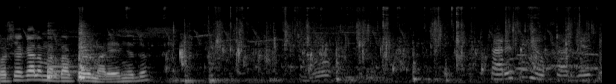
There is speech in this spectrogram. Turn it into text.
వర్షాకాలం మరి తప్పదు మరి ఏం చేద్దాం? సర్వీసింగ్ ఒకసారి చేసి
